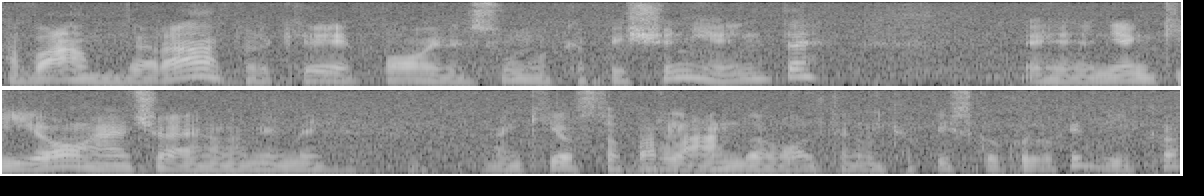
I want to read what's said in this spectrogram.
a vanvera perché poi nessuno capisce niente, e neanch'io, eh, cioè anch'io sto parlando, a volte non capisco quello che dico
